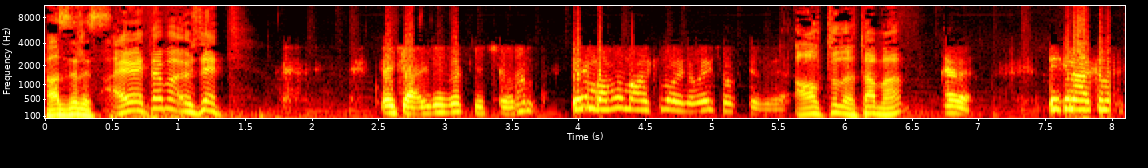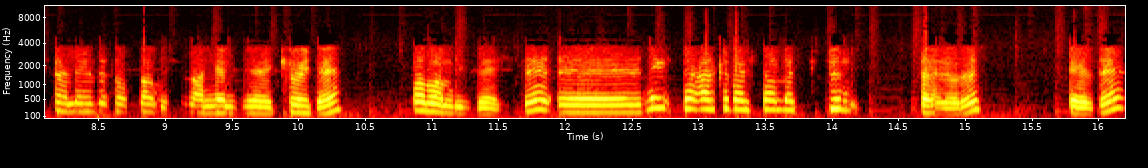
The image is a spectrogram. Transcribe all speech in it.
Hazırız. Evet ama özet. Peki özet geçiyorum. Benim babam altılı oynamayı çok seviyor. Altılı tamam. Evet. Bir gün arkadaşlarla evde toplanmışız. Annem e, köyde. Babam bizde işte. E, neyse arkadaşlarla tütün sarıyoruz evde.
